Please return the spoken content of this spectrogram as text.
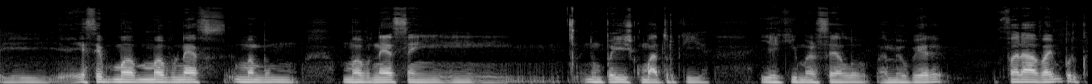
E é sempre uma, uma benesse, uma, uma benesse em, em, num país como a Turquia. E aqui Marcelo, a meu ver, fará bem porque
